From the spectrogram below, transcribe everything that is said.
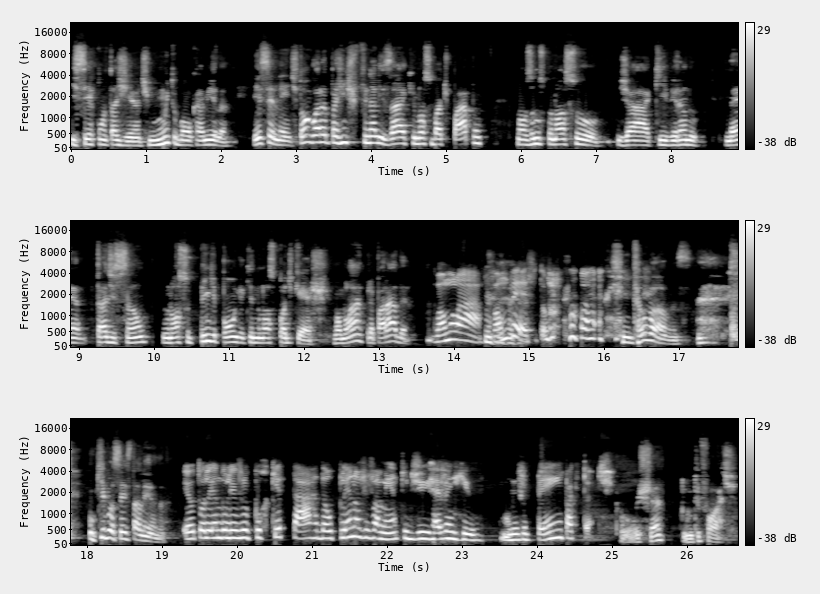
e ser contagiante. Muito bom, Camila. Excelente. Então, agora, para a gente finalizar aqui o nosso bate-papo, nós vamos para o nosso, já aqui virando né, tradição, no nosso ping-pong aqui no nosso podcast. Vamos lá? Preparada? Vamos lá, vamos ver se tô... então vamos. O que você está lendo? Eu estou lendo o livro Por que Tarda o Pleno Avivamento de Heaven Hill. Um livro bem impactante. Poxa, muito forte.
